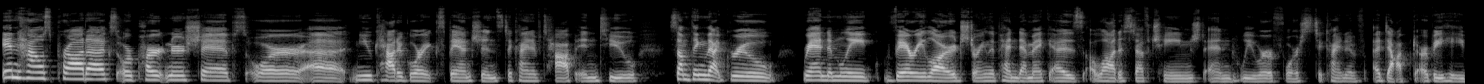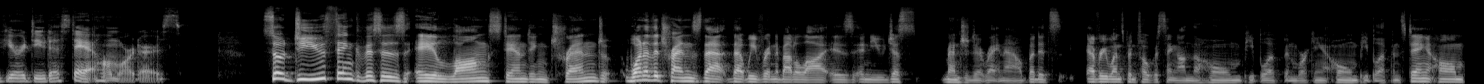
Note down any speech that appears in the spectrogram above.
in-house products or partnerships or uh, new category expansions to kind of tap into something that grew randomly very large during the pandemic as a lot of stuff changed and we were forced to kind of adapt our behavior due to stay at home orders. So, do you think this is a long-standing trend? One of the trends that that we've written about a lot is, and you just mentioned it right now, but it's everyone's been focusing on the home. People have been working at home. People have been staying at home.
